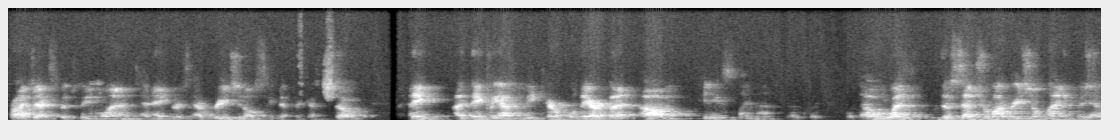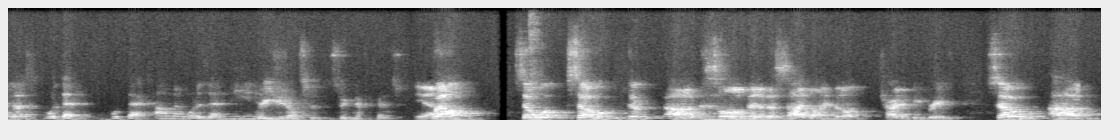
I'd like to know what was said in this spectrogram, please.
projects between one and 10 acres have regional significance. So I think, I think we have to be careful there, but. Um, Can you explain that real quick? What, uh, what the Central Vermont Regional Planning Commission yeah, does? What that, what that comment, what does that mean? Regional significance? Yeah. Well, so, so the, uh, this is a little bit of a sideline, but I'll try to be brief. So um,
